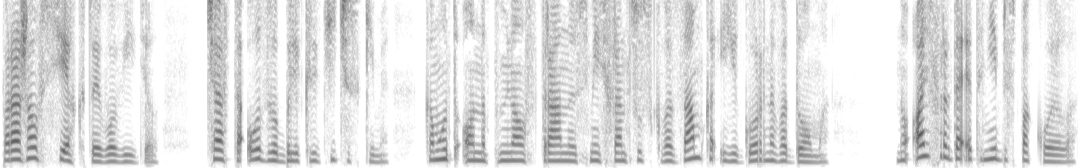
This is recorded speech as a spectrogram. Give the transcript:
поражал всех, кто его видел. Часто отзывы были критическими. Кому-то он напоминал странную смесь французского замка и игорного дома. Но Альфреда это не беспокоило.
